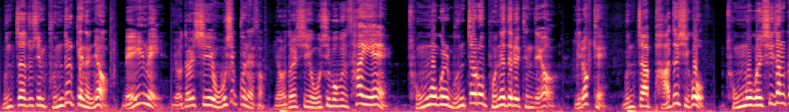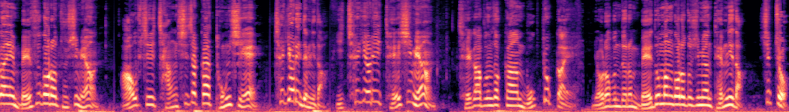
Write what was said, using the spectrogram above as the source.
문자 주신 분들께는요 매일매일 8시 50분에서 8시 55분 사이에 종목을 문자로 보내드릴 텐데요. 이렇게 문자 받으시고 종목을 시장가에 매수 걸어 두시면 9시 장 시작과 동시에 체결이 됩니다. 이 체결이 되시면 제가 분석한 목표가에 여러분들은 매도만 걸어 두시면 됩니다. 쉽죠?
